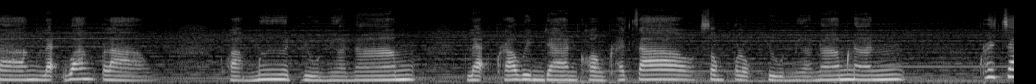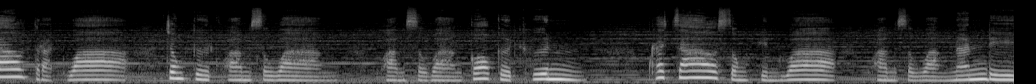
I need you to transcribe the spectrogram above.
ร้างและว่างเปล่า ความมืดอยู่เหนือน้ำและพระวิญญาณของพระเจ้าทรงปกอยู่เหนือน้ำนั้น พระเจ้าตรัสว่า จงเกิดความสว่าง ความสว่างก็เกิดขึ้น พระเจ้าทรงเห็นว่า ความสว่างนั้นดี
